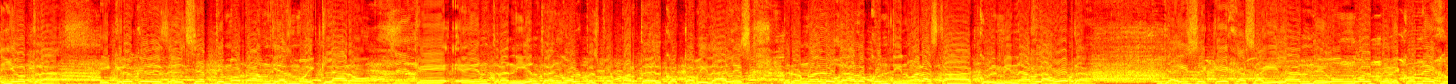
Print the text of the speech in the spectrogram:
y otra. Y creo que desde el séptimo round ya es muy claro que entran y entran golpes por parte del Coto Vidales, pero no ha logrado continuar hasta culminar la obra. Y ahí se queja Aguilán de un golpe de conejo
